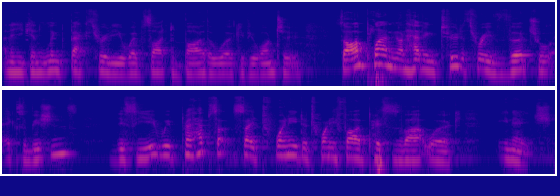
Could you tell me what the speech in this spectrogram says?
and then you can link back through to your website to buy the work if you want to. So I'm planning on having two to three virtual exhibitions this year with perhaps, uh, say, 20 to 25 pieces of artwork in each.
